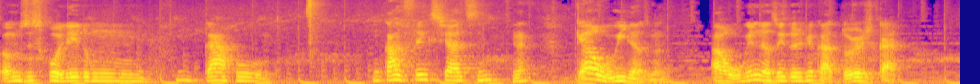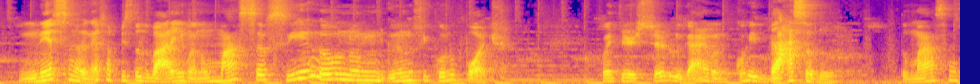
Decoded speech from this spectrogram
vamos escolher um, um carro, um carro diferenciado assim, né? Que é o Williams, mano a Williams em 2014, cara. Nessa, nessa pista do Bahrein, mano, o Massa, se eu não me engano, ficou no pódio. Foi em terceiro lugar, mano. Corridaça do, do Massa.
